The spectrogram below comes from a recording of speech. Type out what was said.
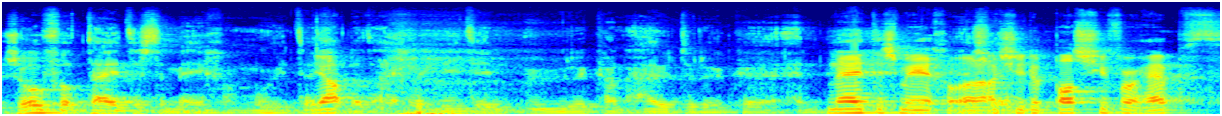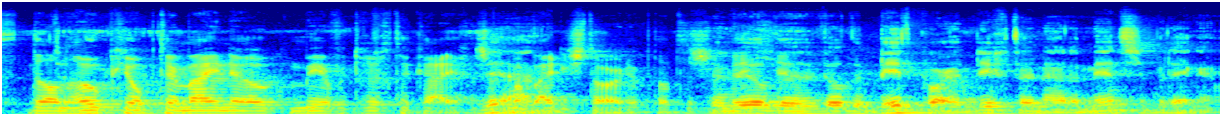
zoveel tijd is ermee gemoeid. Dat Ja. je dat eigenlijk niet in uren kan uitdrukken. En, Nee, het is meer gewoon, als je er passie voor hebt, dan hoop je op termijn er ook meer voor terug te krijgen, zeg maar, bij die start-up. Dat is een beetje... wilde, wilde bitcoin dichter naar de mensen brengen.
